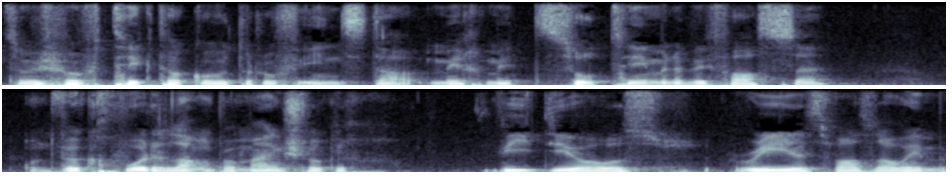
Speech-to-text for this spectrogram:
zum Beispiel auf TikTok oder auf Insta mich mit so Themen befasse und wirklich hure lang, Bro, manchmal schaue ich Videos, Reels, was auch immer,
